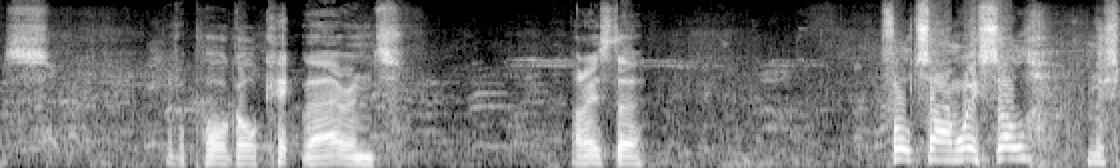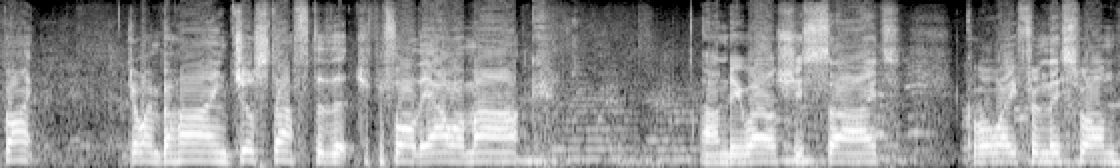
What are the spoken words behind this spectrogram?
It's a bit of a poor goal kick there and that is the full-time whistle. And despite going behind just after the just before the hour mark, Andy Welsh's side come away from this one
